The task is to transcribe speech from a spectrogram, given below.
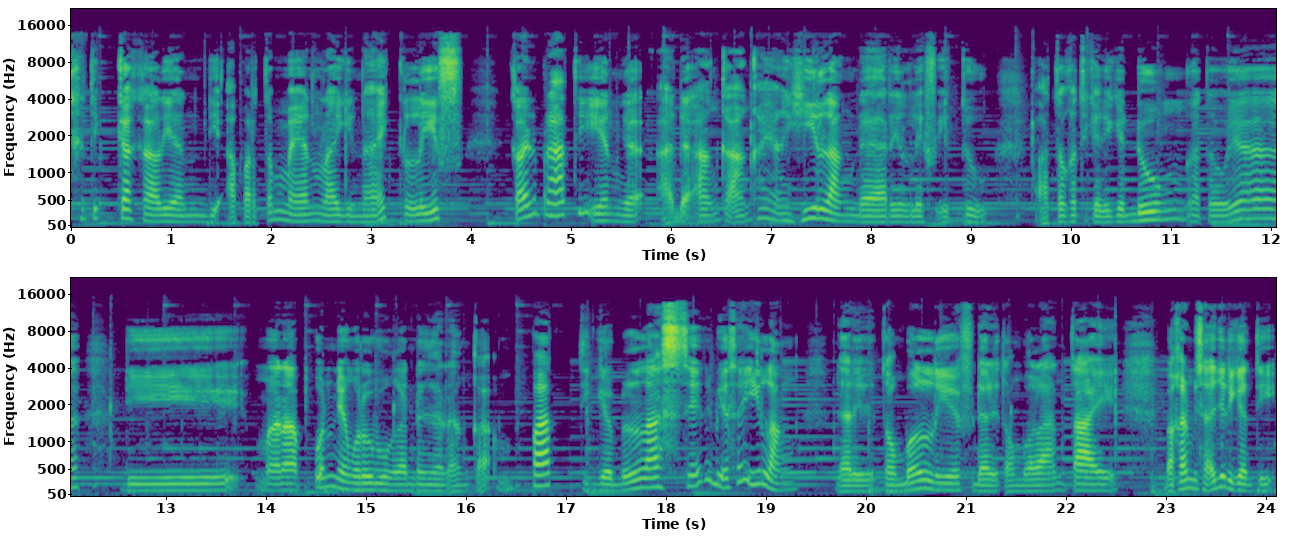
ketika kalian di apartemen lagi naik lift Kalian perhatiin nggak ada angka-angka yang hilang dari lift itu. Atau ketika di gedung atau ya di mana pun yang berhubungan dengan angka 4, 13 ya itu biasa hilang. Dari tombol lift, dari tombol lantai. Bahkan bisa aja diganti.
